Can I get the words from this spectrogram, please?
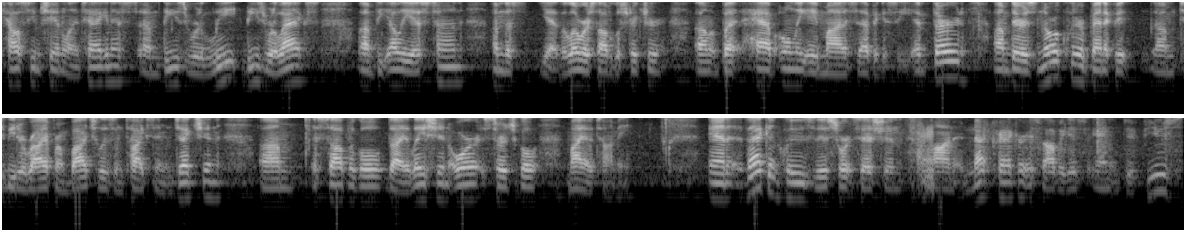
calcium channel antagonists. Um, these rele- these relax um, the LES tone, um, the yeah the lower esophageal stricture, um, but have only a modest efficacy. And third, um, there is no clear benefit um, to be derived from botulism toxin injection, um, esophageal dilation, or surgical myotomy. And that concludes this short session on nutcracker esophagus and diffuse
